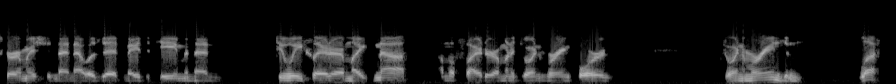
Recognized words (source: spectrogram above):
skirmish, and then that was it. Made the team, and then two weeks later, I'm like, nah, I'm a fighter. I'm going to join the Marine Corps. Join the Marines and left.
